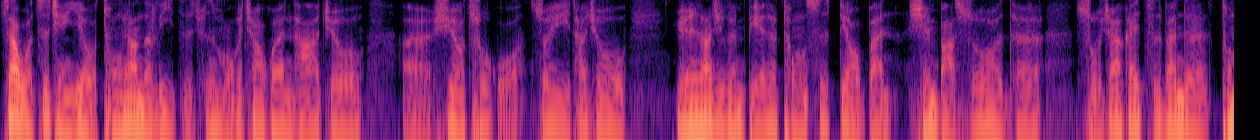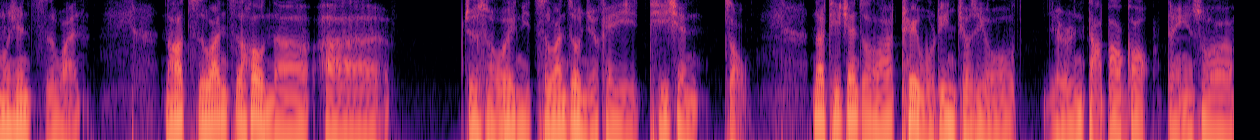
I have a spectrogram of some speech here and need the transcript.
在我之前也有同样的例子，就是某个教官他就呃需要出国，所以他就原则上就跟别的同事调班，先把所有的暑假该值班的通通先值完，然后值完之后呢，呃，就所谓你值完之后，你就可以提前。走，那提前走的话，退伍令就是由有人打报告，等于说，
